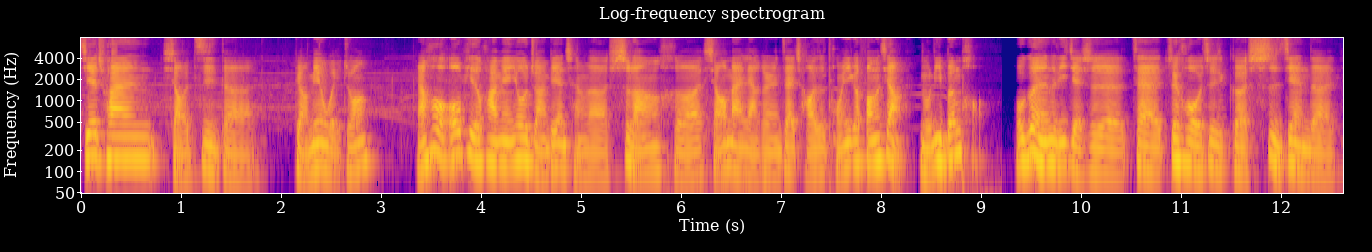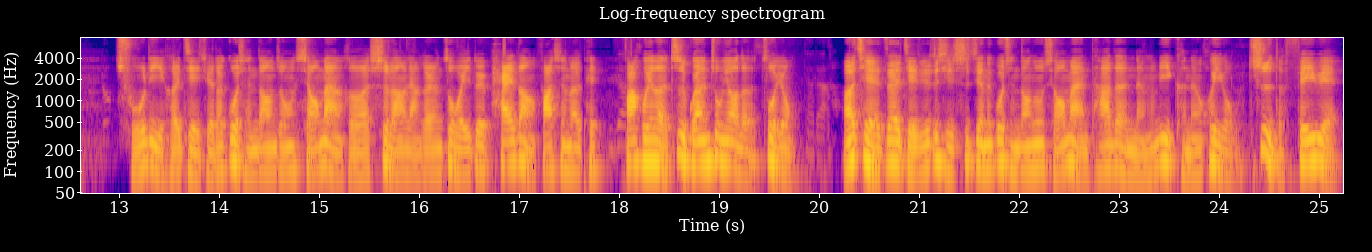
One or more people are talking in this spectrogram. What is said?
揭穿小纪的表面伪装。然后 OP 的画面又转变成了侍郎和小满两个人在朝着同一个方向努力奔跑。我个人的理解是在最后这个事件的。处理和解决的过程当中，小满和侍郎两个人作为一对拍档，发生了呸，发挥了至关重要的作用。而且在解决这起事件的过程当中，小满他的能力可能会有质的飞跃，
